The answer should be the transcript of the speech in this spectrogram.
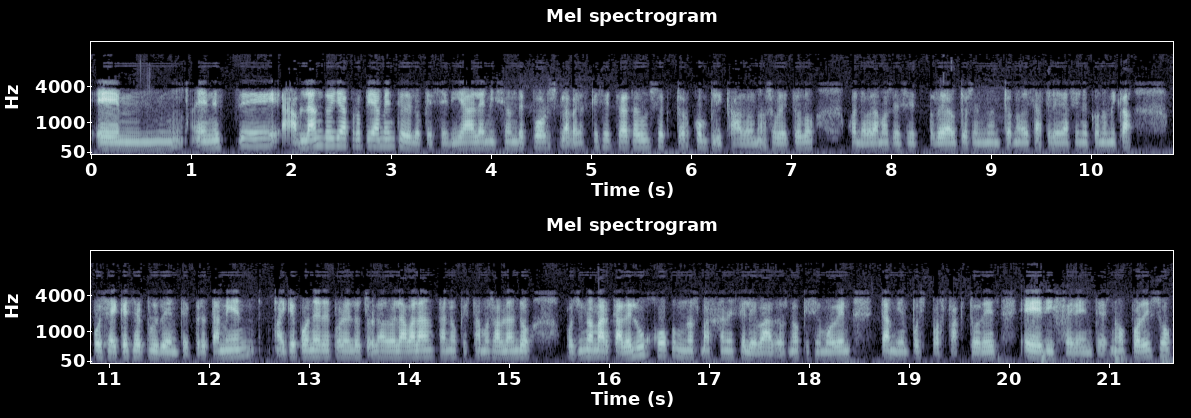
Em, en este, hablando ya propiamente de lo que sería la emisión de Porsche, la verdad es que se trata de un sector complicado, ¿no? Sobre todo cuando hablamos del sector de autos en un entorno de desaceleración económica, pues hay que ser prudente, pero también hay que poner por el otro lado de la balanza, ¿no? Que estamos hablando pues de una marca de lujo con unos márgenes elevados, ¿no? Que se mueven también pues por factores eh, diferentes, ¿no? Por eso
